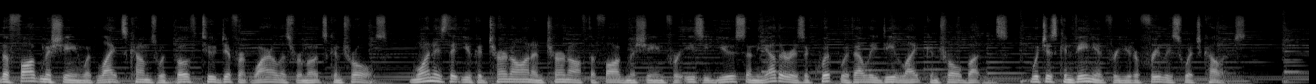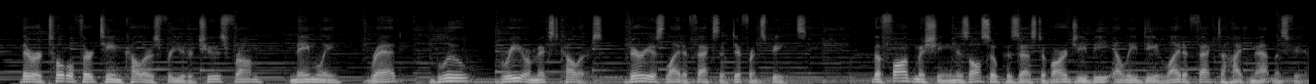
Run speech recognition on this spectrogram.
The fog machine with lights comes with both two different wireless remotes controls. One is that you could turn on and turn off the fog machine for easy use and the other is equipped with LED light control buttons, which is convenient for you to freely switch colors. There are total 13 colors for you to choose from, namely, red, blue, green or mixed colors, various light effects at different speeds. The fog machine is also possessed of RGB LED light effect to heighten atmosphere.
